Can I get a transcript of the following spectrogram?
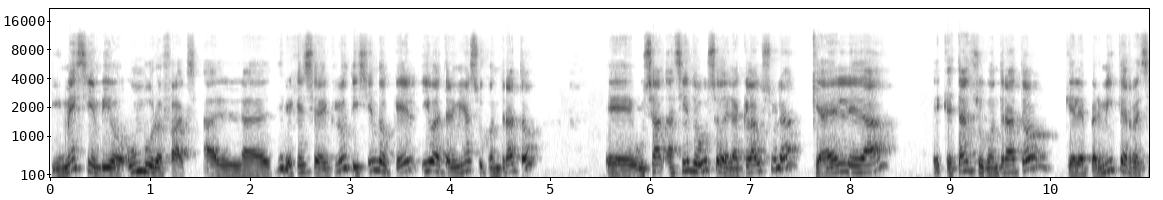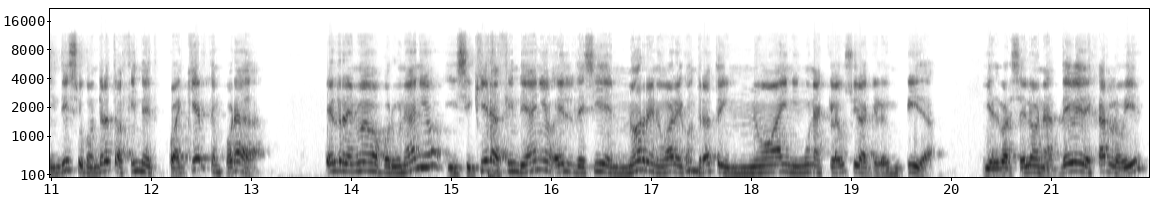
Y Messi envió un burofax a la dirigencia del club diciendo que él iba a terminar su contrato eh, usa- haciendo uso de la cláusula que a él le da, eh, que está en su contrato, que le permite rescindir su contrato a fin de cualquier temporada. Él renueva por un año y siquiera a fin de año él decide no renovar el contrato y no hay ninguna cláusula que lo impida. Y el Barcelona debe dejarlo ir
